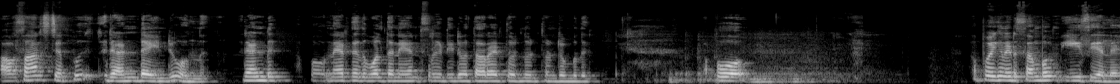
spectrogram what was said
അവസാന സ്റ്റെപ്പ് രണ്ട് ഇന്റു ഒന്ന്. രണ്ട്. അപ്പോൾ നേരത്തെ ഇതുപോലെ തന്നെ ആൻസർ കിട്ടി. ഇരുപത്തി ആറായിരത്തി ഒരുന്നൂറ്റി തൊണ്ണൂറ്റൊമ്പത് അപ്പോൾ അപ്പോൾ ഇങ്ങനെ സംഭവം ഈസി അല്ലേ?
